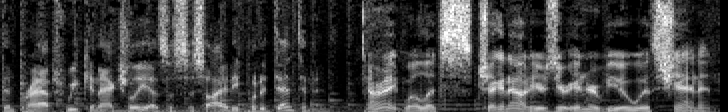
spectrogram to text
then perhaps we can actually as a society put a dent in it. All right. Well, let's check it out. Here's your interview with Shannon.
